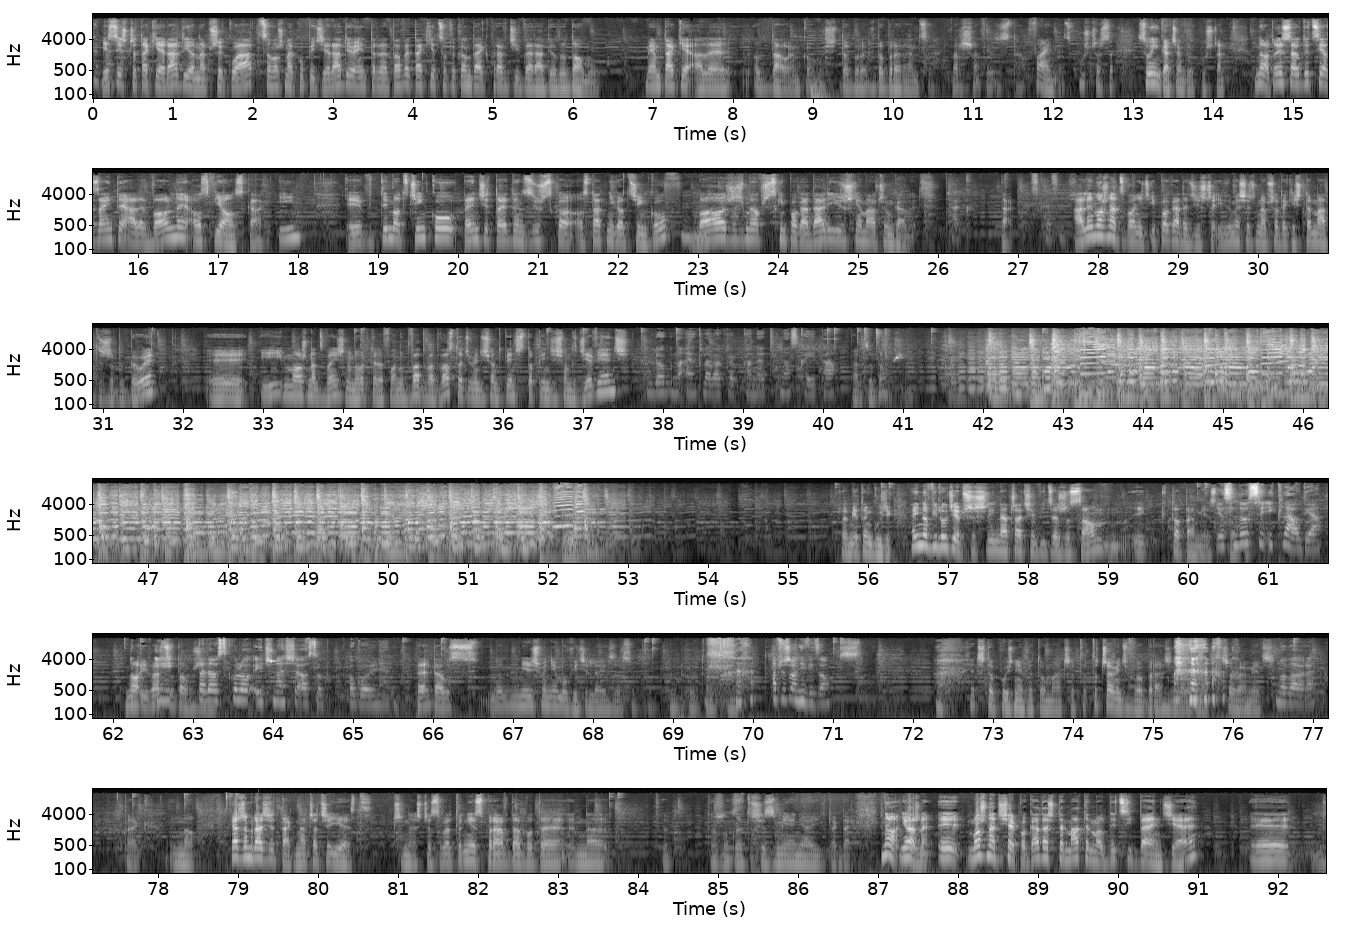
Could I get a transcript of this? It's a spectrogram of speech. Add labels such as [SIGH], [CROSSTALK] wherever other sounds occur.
Chyba. Jest jeszcze takie radio na przykład, co można kupić, radio internetowe, takie co wygląda jak prawdziwe radio do domu. Miałem takie, ale oddałem komuś dobre, w dobre ręce. W Warszawie zostało. Fajne, spuszczasz sobie. Swinga ciągle puszczam. No, to jest audycja zajęty, ale wolny o związkach i y, w tym odcinku będzie to jeden z już ostatnich odcinków, bo żeśmy o wszystkim pogadali i już nie ma o czym gadać. Tak, Tak. Ale można dzwonić i pogadać jeszcze i wymyśleć na przykład jakieś tematy, żeby były. Yy, I można dzwonić na numer telefonu 222 195 159. Lub na enklawa.net na Skype'a. Bardzo dobrze. Przynajmniej ten guzik. Hej, nowi ludzie przyszli na czacie, widzę, że są. I kto tam jest? Jest. Lucy i Klaudia. No i bardzo I dobrze. Pedał z kulu i 13 osób ogólnie. Pedał z... No, mieliśmy nie mówić, ile jest osób. [LAUGHS] A przecież oni widzą. Ja ci to później wytłumaczę. To, to trzeba mieć wyobraźnię. [LAUGHS] trzeba mieć. No dobra. Tak. No. W każdym razie tak, na czacie jest 13 osób, ale to nie jest prawda, bo te na. Te, to w ogóle to się zmienia i tak dalej. No, nieważne. Y, można dzisiaj pogadać. Tematem audycji będzie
